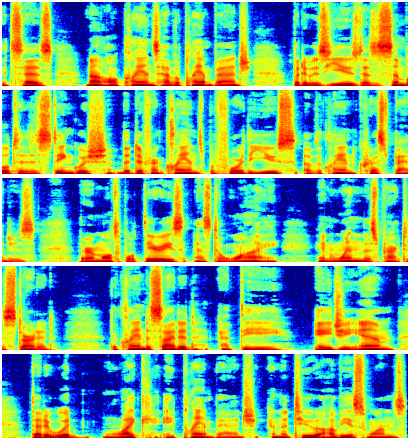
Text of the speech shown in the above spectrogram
It says, Not all clans have a plant badge, but it was used as a symbol to distinguish the different clans before the use of the clan crest badges. There are multiple theories as to why and when this practice started. The clan decided at the AGM that it would like a plant badge, and the two obvious ones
